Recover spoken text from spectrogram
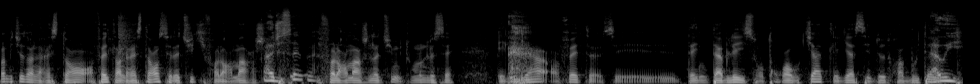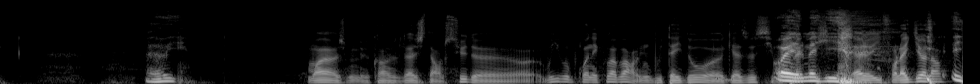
Ouais, mais tu vois, dans les restaurants, en fait, dans les restaurants, c'est là-dessus qu'ils font leur marge. Ah, je sais. ouais. Ils font leur marge là-dessus, mais tout le monde le sait. Et les gars, en fait, c'est, t'as une tablée, ils sont trois ou quatre. Les gars, c'est deux, trois bouteilles. Ah oui. Ah oui. Moi, je me- quand là j'étais dans le sud, euh, oui, vous prenez quoi à boire? Une bouteille d'eau euh, gazeuse, s'il vous Ouais, plaît. le mec, il, Euh, ils font la gueule. Hein. il-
